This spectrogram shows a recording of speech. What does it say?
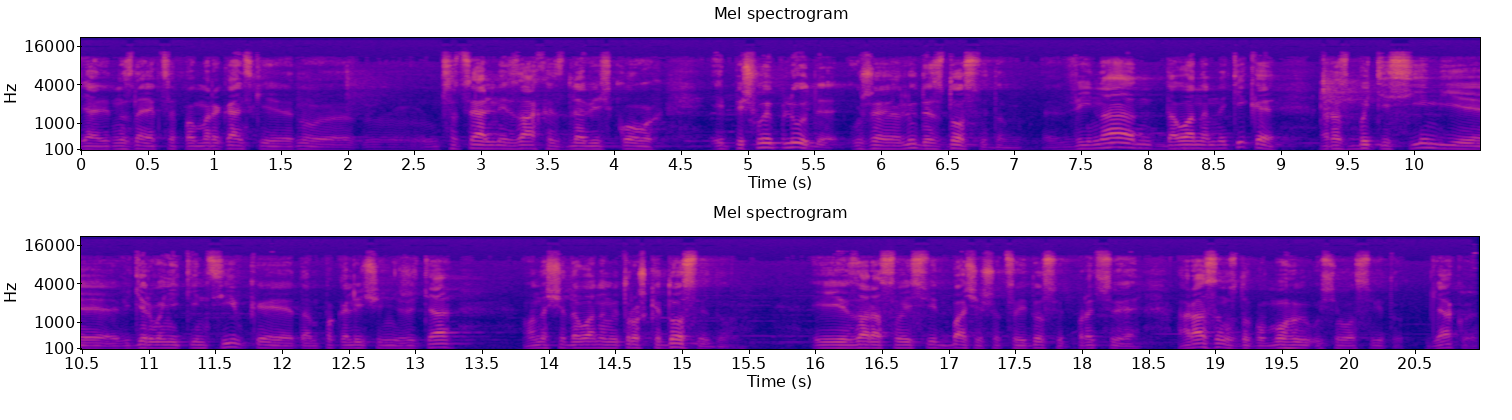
я не знаю, як це по-американськи, ну, е, соціальний захист для військових. І пішли б люди, вже люди з досвідом. Війна дала нам не тільки розбиті сім'ї, відірвані кінцівки, там, покалічені життя, вона ще дала нам і трошки досвіду. І зараз весь світ бачить, що цей досвід працює разом з допомогою усього світу. Дякую.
